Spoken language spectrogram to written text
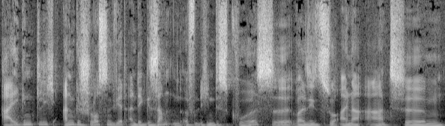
eigentlich angeschlossen wird an den gesamten öffentlichen Diskurs, äh, weil sie zu einer Art ähm,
